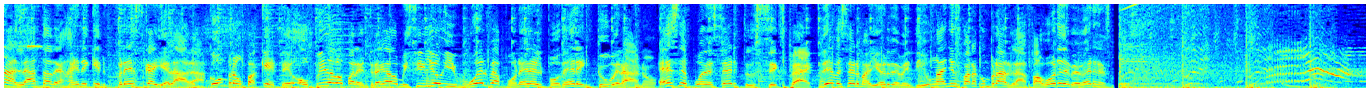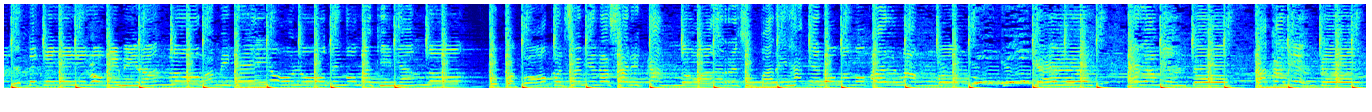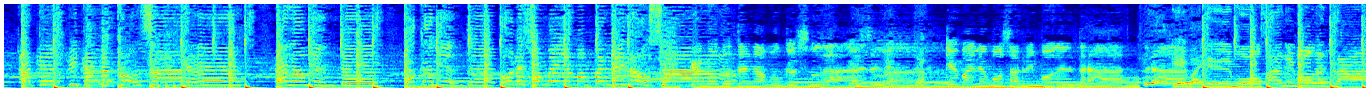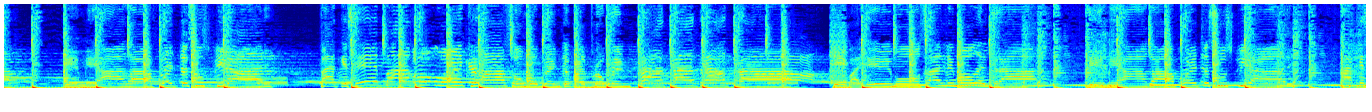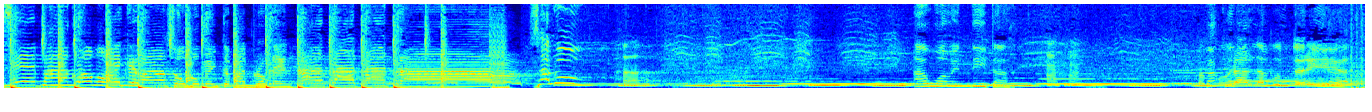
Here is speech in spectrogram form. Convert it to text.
una lata de Heineken fresca y helada. Compra un paquete o pídalo para entrega a domicilio y vuelve a poner el poder en tu verano. Ese puede ser tu six pack. Debe ser mayor de 21 años para comprarla. A favor de beber Maria.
